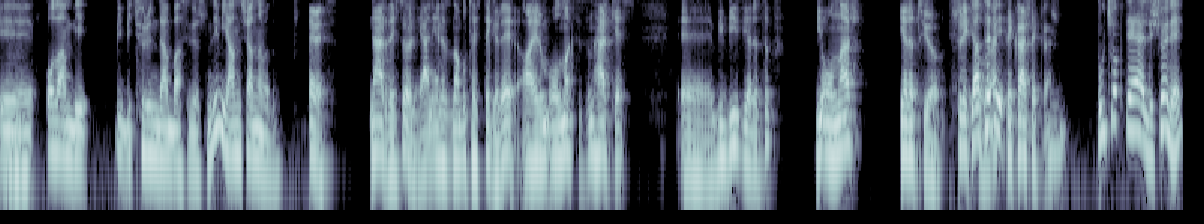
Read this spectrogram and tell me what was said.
e, olan bir, bir bir türünden bahsediyorsun değil mi? Yanlış anlamadım. Evet. Neredeyse öyle. Yani en azından bu teste göre ayrım olmaksızın herkes e, bir biz yaratıp bir onlar yaratıyor sürekli ya olarak tabii, tekrar tekrar. Bu çok değerli. Şöyle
